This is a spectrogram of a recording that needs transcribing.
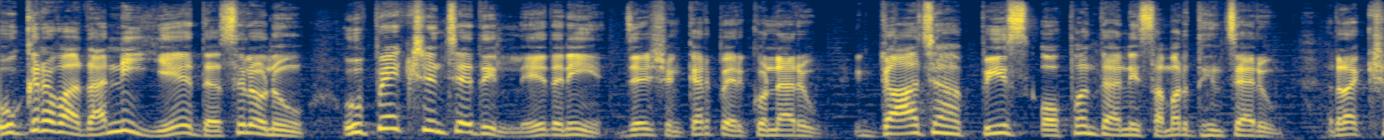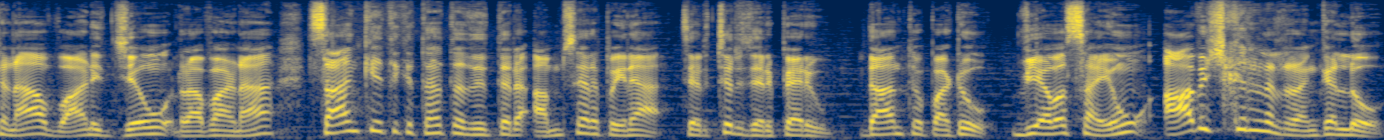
ఉగ్రవాదాన్ని ఏ దశలోనూ ఉపేక్షించేది లేదని జయశంకర్ పేర్కొన్నారు. గాజా పీస్ ఒప్పందాన్ని సమర్థించారు. రక్షణ వాణిజ్యం రవాణా సాంకేతికత తదితర అంశాలపైన చర్చలు జరిపారు. దాంతోపాటు వ్యవసాయం ఆవిష్కరణల రంగంలో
